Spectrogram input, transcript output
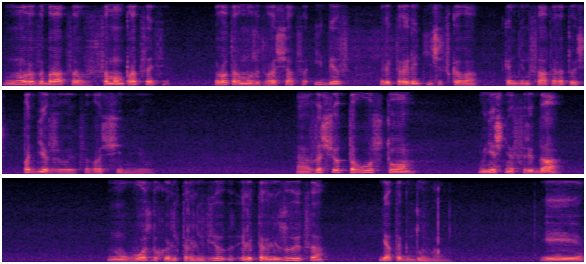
ну, разобраться в самом процессе. Ротор может вращаться и без электролитического конденсатора, то есть поддерживается вращение его. А, за счет того, что внешняя среда, ну, воздух электролизу, электролизуется, я так думаю. И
